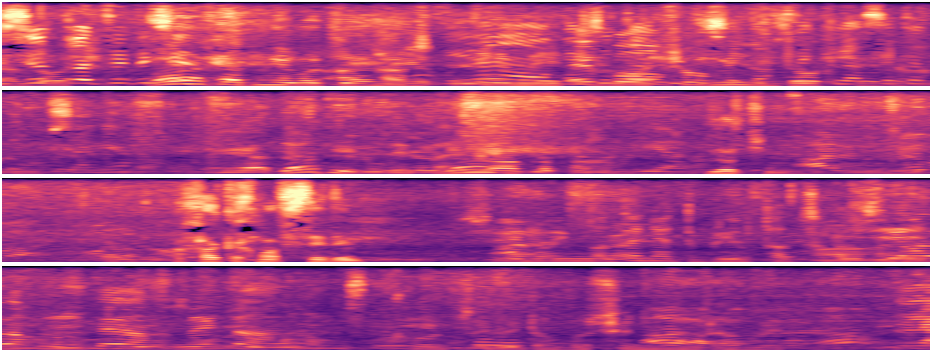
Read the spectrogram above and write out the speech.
פשוט רציתי לא לא את שאני ידעתי, נו. לא. אחר כך מפסידים. שאלוהים נותנת בריאות הצלחה. לא.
